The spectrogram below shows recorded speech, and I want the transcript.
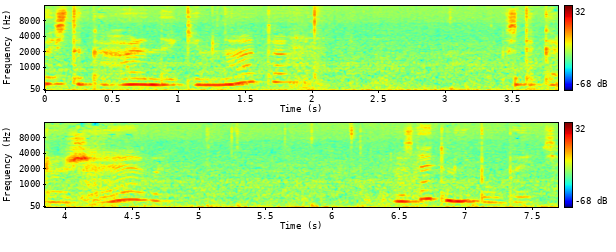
Ось така гарна кімната. Все таке рожеве. Ви знаєте, мені подобається.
